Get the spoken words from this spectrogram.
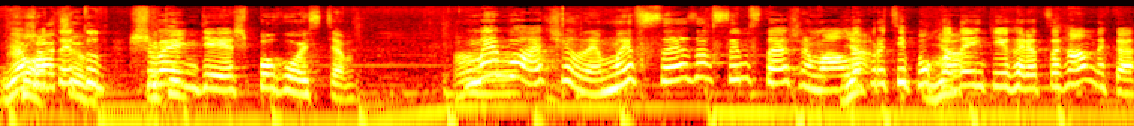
Я що бачив. ти тут швендієш по гостям. Ми бачили, ми все за всім стежимо, але Я- про ці походеньки Ігоря Циганника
